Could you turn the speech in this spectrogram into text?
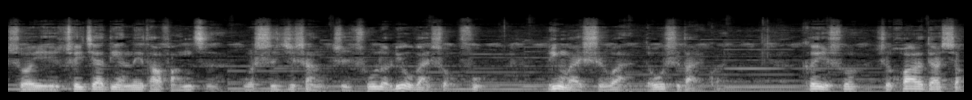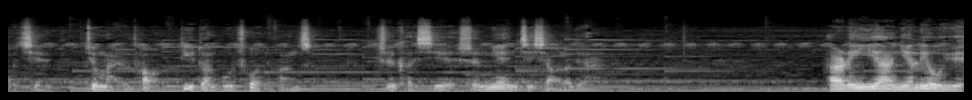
所以崔家店那套房子，我实际上只出了六万首付，另外十万都是贷款，可以说只花了点小钱就买了套地段不错的房子，只可惜是面积小了点儿。二零一二年六月，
